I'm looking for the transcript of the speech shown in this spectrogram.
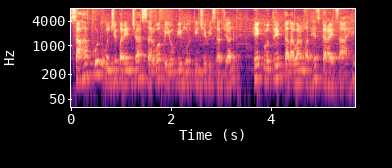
सहा फूट उंचीपर्यंतच्या सर्व पीओपी मूर्तींचे विसर्जन हे कृत्रिम तलावांमध्येच करायचं आहे.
